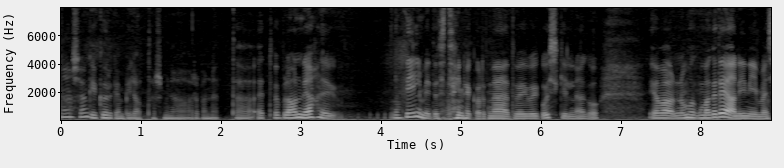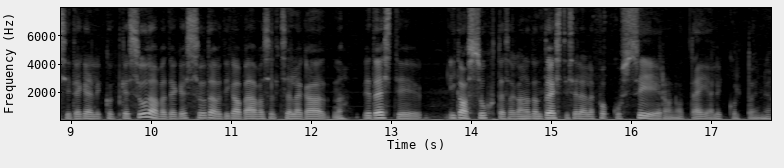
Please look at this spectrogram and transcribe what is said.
No see ongi kõrgem pilotaaž, mina arvan, et, et võib-olla on jah, noh, filmides teinekord näed või, või kuskil nagu ja ma, no ma, ka tean inimesi tegelikult, kes suudavad ja kes suudavad igapäevaselt sellega noh, ja tõesti igas suhtes, aga nad on tõesti sellele fokusseerunud täielikult, on ju.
